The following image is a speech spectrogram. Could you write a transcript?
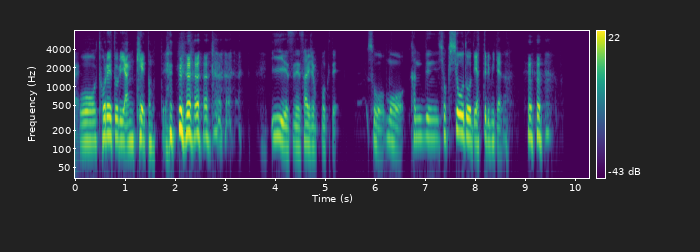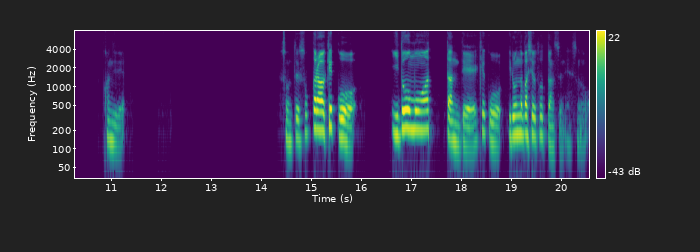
い。おお撮れとるやんけと思って いいですね、最初っぽくて。そうもう完全に初期衝動でやってるみたいな 感じでそうでそっから結構移動もあったんで結構いろんな場所を撮ったんですよね。その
